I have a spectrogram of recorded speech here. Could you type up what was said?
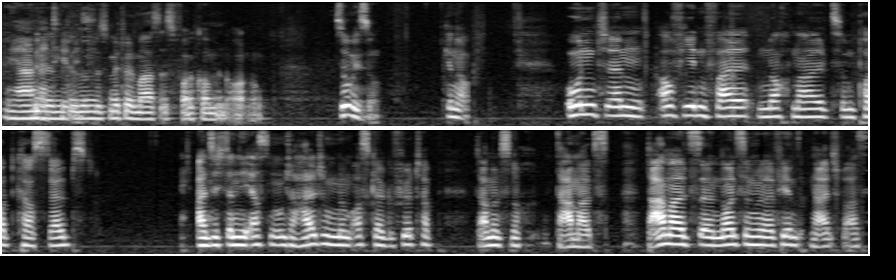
Ja, natürlich. Ein gesundes Mittelmaß ist vollkommen in Ordnung. Sowieso. Genau. Und ähm, auf jeden Fall nochmal zum Podcast selbst. Als ich dann die ersten Unterhaltungen mit dem Oscar geführt habe, damals noch, damals, damals äh, 1974, nein, Spaß,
